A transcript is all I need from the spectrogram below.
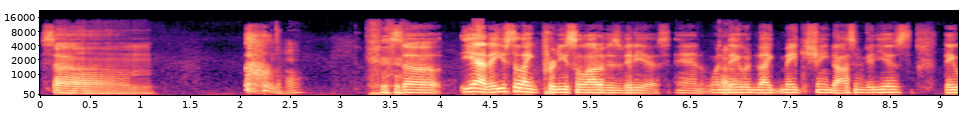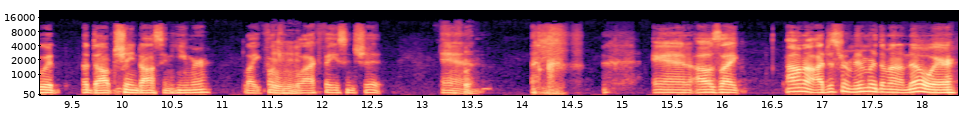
So Um, no. so yeah, they used to like produce a lot of his videos, and when they Uh-huh. would like make Shane Dawson videos, they would adopt Shane Dawson humor, like fucking Mhm. blackface and shit. And and I was like, I don't know, I just remembered them out of nowhere,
